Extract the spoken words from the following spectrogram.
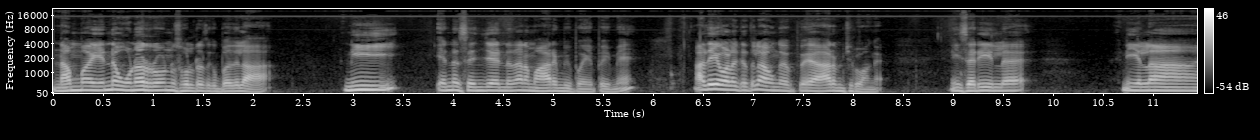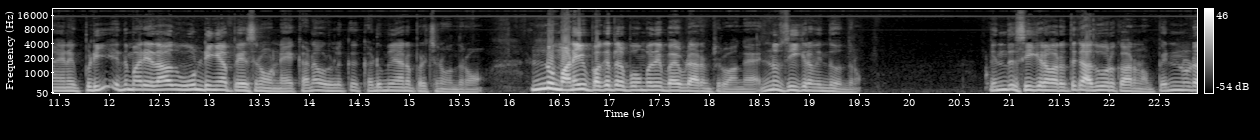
நம்ம என்ன உணர்றோன்னு சொல்கிறதுக்கு பதிலாக நீ என்ன செஞ்சேன்னு தான் நம்ம ஆரம்பிப்போம் எப்பயுமே. அதே வழக்கத்தில் அவங்க இப்போ ஆரம்பிச்சிருவாங்க. நீ சரியில்லை நீ எல்லாம் எனக்கு பிடி இந்த மாதிரி ஏதாவது ஊண்டிங்காக பேசுன உடனே கணவர்களுக்கு கடுமையான பிரச்சனை வந்துடும் இன்னும் மனைவி பக்கத்தில் போகும்போதே பயப்பட ஆரம்பிச்சிருவாங்க. இன்னும் சீக்கிரம் விந்து வந்துடும் விந்து சீக்கிரம் வர்றதுக்கு அது ஒரு காரணம். பெண்ணோட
